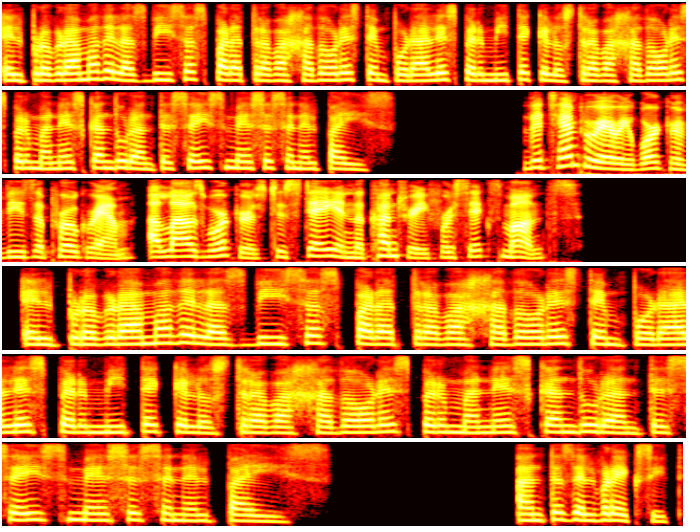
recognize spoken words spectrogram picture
El programa de las visas para trabajadores temporales permite que los trabajadores permanezcan durante seis meses en el país. The Temporary Worker Visa Program allows workers to stay in the country for six months. El programa de las visas para trabajadores temporales permite que los trabajadores permanezcan durante seis meses en el país. Antes del Brexit,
